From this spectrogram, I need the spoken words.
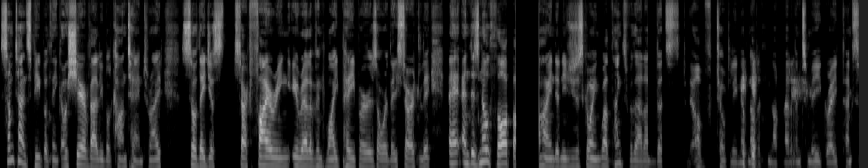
sometimes people think, oh, share valuable content, right? So they just start firing irrelevant white papers, or they start, and, and there's no thought behind, and you're just going, well, thanks for that. That's of totally not not, not relevant to me. Great, thanks.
